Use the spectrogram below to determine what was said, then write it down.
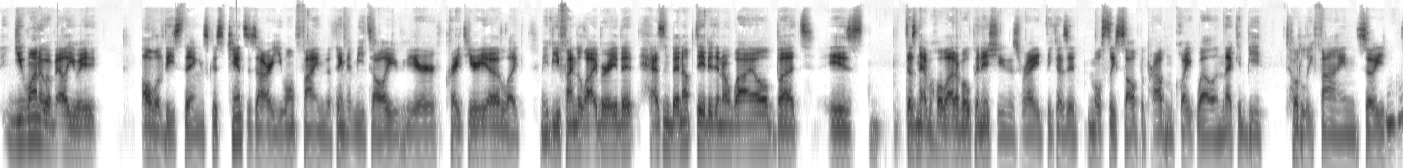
you want to evaluate all of these things because chances are you won't find the thing that meets all of your criteria. Like maybe you find a library that hasn't been updated in a while, but is doesn't have a whole lot of open issues, right? Because it mostly solved the problem quite well, and that could be totally fine. So you Mhm.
